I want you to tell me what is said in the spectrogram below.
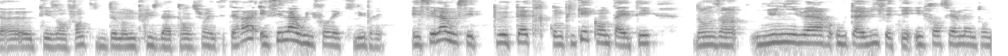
euh, tes enfants qui te demandent plus d'attention, etc. Et c'est là où il faut rééquilibrer. Et c'est là où c'est peut-être compliqué quand tu as été dans un univers où ta vie c'était essentiellement ton,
